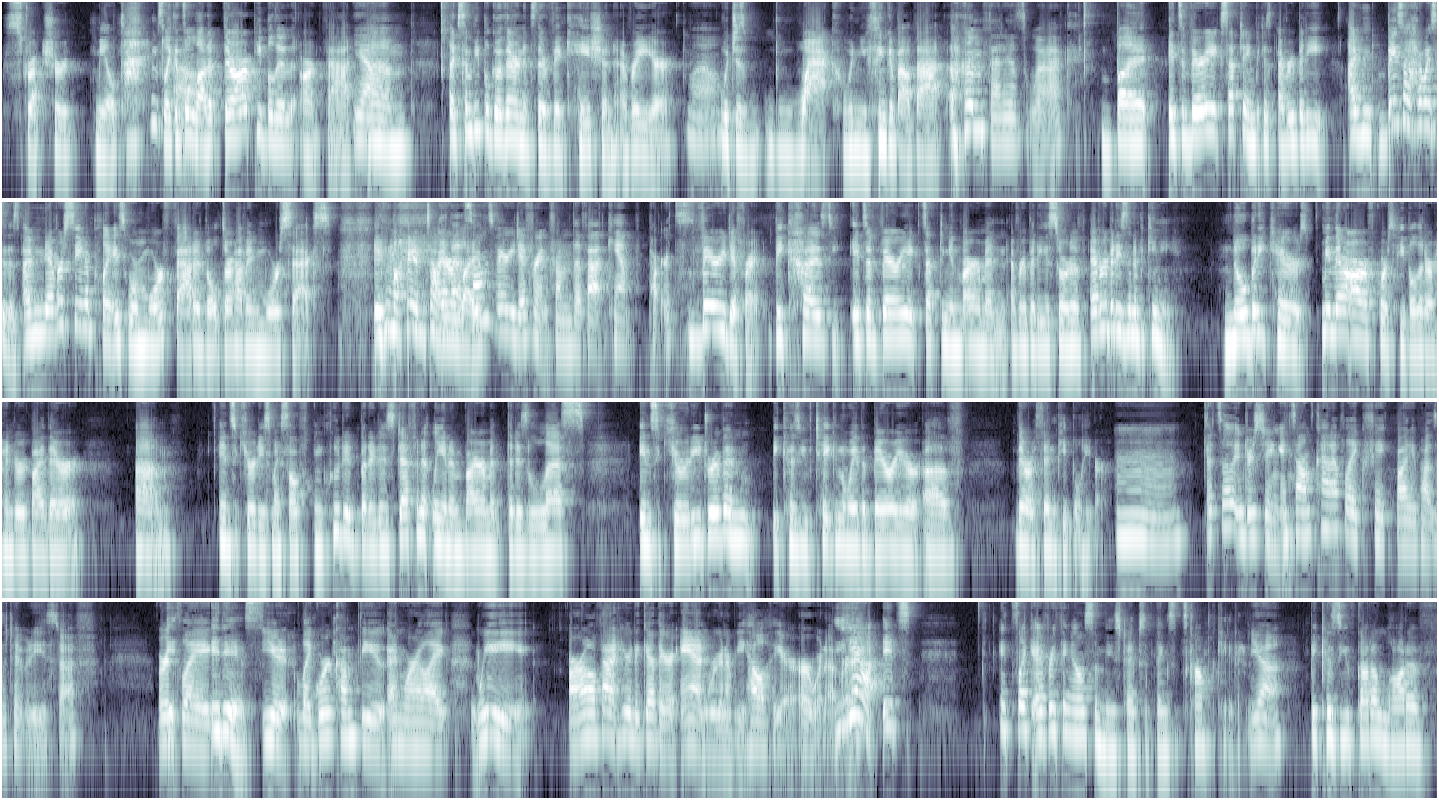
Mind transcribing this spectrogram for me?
structured meal times. Like it's a lot of there are people there that aren't fat. Yeah. Um like some people go there and it's their vacation every year. Wow. Which is whack when you think about that. Um, that is whack. but it's very accepting because everybody I've basically how do I say this? I've never seen a place where more fat adults are having more sex in my entire Yeah, that life. sounds very different from the fat camp parts. very different because it's a very accepting environment and everybody is sort of everybody's in a bikini nobody cares i mean there are of course people that are hindered by their um, insecurities myself included but it is definitely an environment that is less insecurity driven because you've taken away the barrier of there are thin people here That's so interesting. It sounds kind of like fake body positivity stuff. Or it's It- like it is. You like we're comfy and we're like we are all fat here together and we're gonna be healthier or whatever. yeah it's it's like everything else in these types of things it's complicated Yeah. because you've got a lot of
